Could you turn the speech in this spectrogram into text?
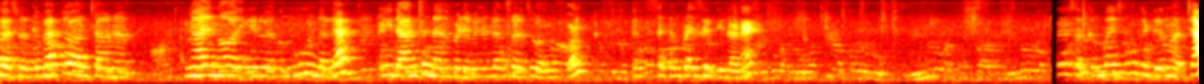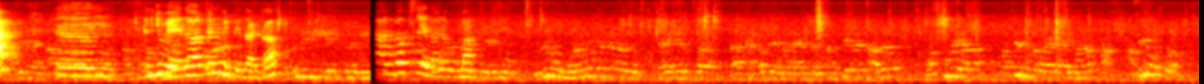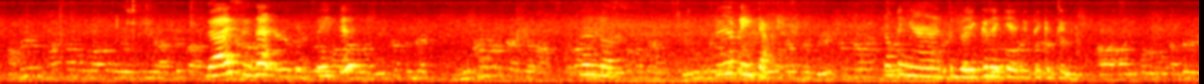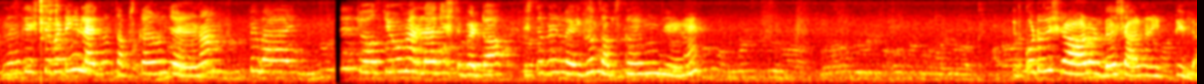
Guys welcome back to our channel ഞാൻ ഇന്ന് ഒരുങ്ങിയത് ഒന്നും കൊണ്ടല്ല. എനിക്ക് ഡാൻസ് ഉണ്ടായിരുന്നു പഴയ പിന്നെ ഡാൻസ് കളിച്ച് വന്നപ്പോൾ എനിക്ക് സെക്കൻഡ് പ്രൈസ് കിട്ടിയതാണ്. സെക്കൻഡ് പ്രൈസ് കിട്ടിയെന്ന് വെച്ചാൽ എനിക്ക് വേദാർത്ഥം കിട്ടിയതാട്ടോ. ബോക്സ് ചെയ്താലോ ബാ. Guys, ഇത് ഇതുണ്ടോ? നല്ല പ്ലേറ്റാ ഇതൊക്കെ ഞാൻ ബ്രേക്കറൊക്കെ ആയിട്ടൊക്കെ തിന്നാം നിങ്ങൾക്ക് ഇഷ്ടപ്പെട്ടെങ്കിൽ ലൈക്കും സബ്സ്ക്രൈബും ചെയ്യണം. ബൈ കോസ്റ്റ്യൂം എല്ലാവർക്കും ഇഷ്ടപ്പെട്ടോ? ഇഷ്ടപ്പെട്ട ലൈക്കും സബ്സ്ക്രൈബും ചെയ്യണേ. ഇതുകൊണ്ടൊരു ഷാളുണ്ട് ഷാൾ ഞാൻ ഇട്ടില്ല.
